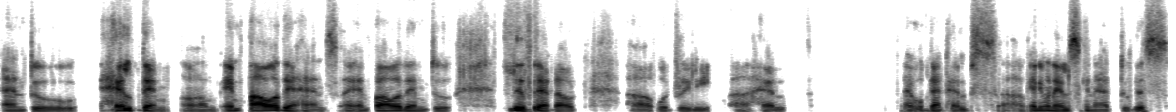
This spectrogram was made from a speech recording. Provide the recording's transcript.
and to help them um, empower their hands uh, empower them to live that out uh, would really uh, help. I hope that helps. Uh, anyone else can add to this?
